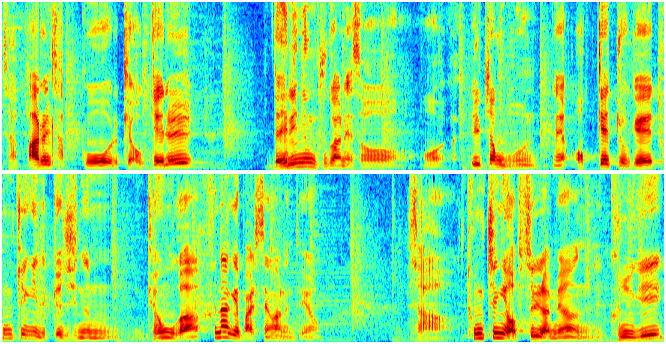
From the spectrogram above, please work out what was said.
자, 바를 잡고 이렇게 어깨를 내리는 구간에서 어, 일정 부분의 어깨 쪽에 통증이 느껴지시는 경우가 흔하게 발생하는데요. 자, 통증이 없으려면 근육이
